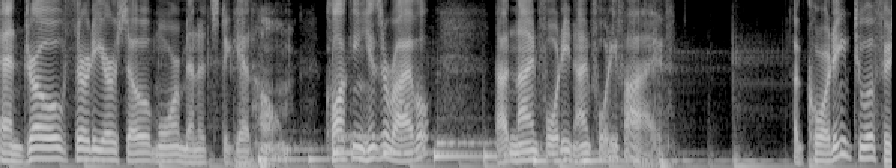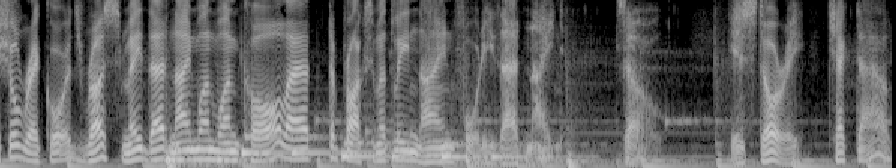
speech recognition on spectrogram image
and drove 30 or so more minutes to get home, clocking his arrival about 9:40, 9:45. According to official records, Russ made that 911 call at approximately 9:40 that night. So, his story checked out.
